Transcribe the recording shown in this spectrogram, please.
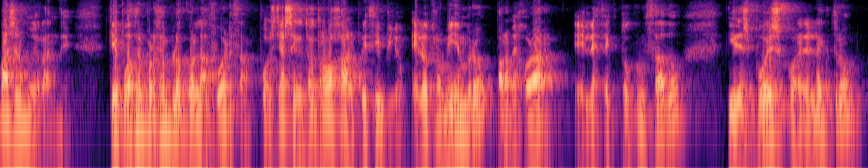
va a ser muy grande. ¿Qué puedo hacer, por ejemplo, con la fuerza? Pues ya sé que tengo que trabajar al principio el otro miembro para mejorar el efecto cruzado y después con el electro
